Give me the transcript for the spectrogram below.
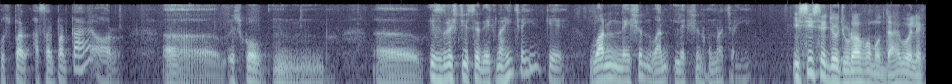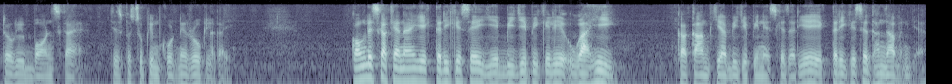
उस पर असर पड़ता है और आ, इसको आ, इस दृष्टि से देखना ही चाहिए कि वन नेशन वन इलेक्शन होना चाहिए। इसी से जो जुड़ा हुआ मुद्दा है वो इलेक्टोरल बॉन्ड्स का है। जिस पर सुप्रीम कोर्ट ने रोक लगाई। कांग्रेस का कहना है कि एक तरीके से ये बीजेपी के लिए उगाही का काम किया बीजेपी ने इसके ज़रिए, एक तरीके से धंधा बन गया।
